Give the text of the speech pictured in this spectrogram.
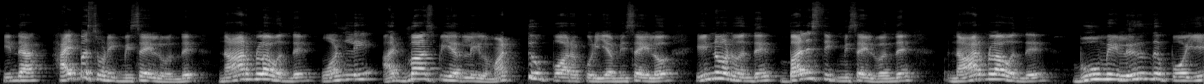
இந்த ஹைப்பர்சோனிக் மிசைல் வந்து நார்மலாக வந்து ஒன்லி அட்மாஸ்பியர்லில் மட்டும் போகக்கூடிய மிசைலோ இன்னொன்று வந்து பாலிஸ்டிக் மிசைல் வந்து நார்மலாக வந்து பூமியிலிருந்து போய்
